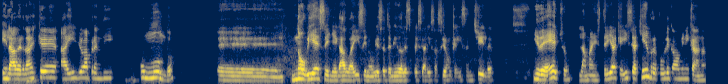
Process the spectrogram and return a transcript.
Y la verdad es que ahí yo aprendí un mundo. Eh, no hubiese llegado ahí si no hubiese tenido la especialización que hice en Chile. Y de hecho, la maestría que hice aquí en República Dominicana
